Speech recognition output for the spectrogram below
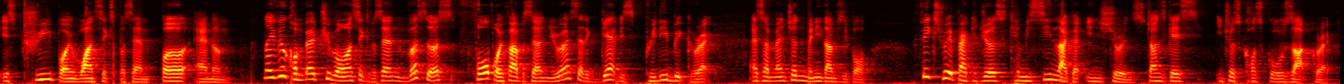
is 3.16% per annum. Now, if you compare 3.16% versus 4.5%, you realize that the gap is pretty big, correct? As I mentioned many times before, fixed rate packages can be seen like an insurance, just in case interest cost goes up, correct?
